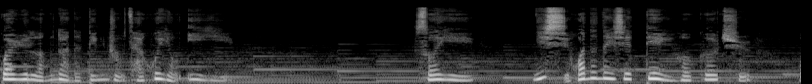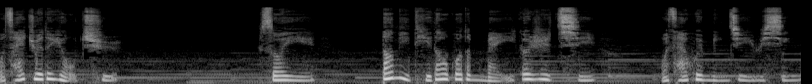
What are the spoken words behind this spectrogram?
关于冷暖的叮嘱才会有意义。所以，你喜欢的那些电影和歌曲，我才觉得有趣。所以，当你提到过的每一个日期，我才会铭记于心。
